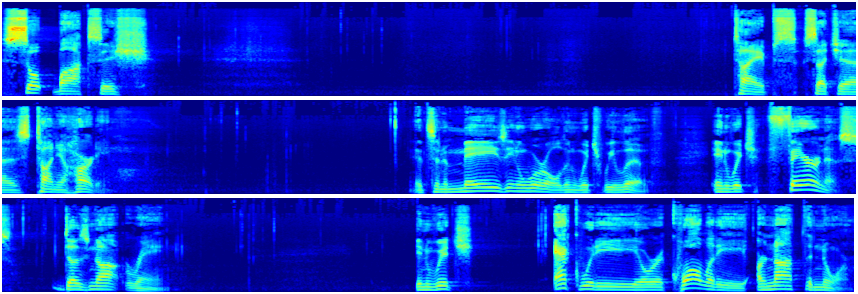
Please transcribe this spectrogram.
soapboxish types such as Tonya Harding. It's an amazing world in which we live, in which fairness does not reign, in which equity or equality are not the norm.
